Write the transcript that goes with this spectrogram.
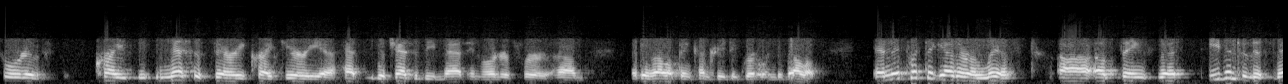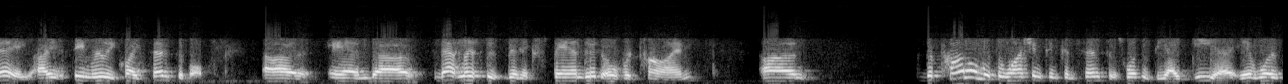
sort of cri- necessary criteria had, which had to be met in order for um, a developing country to grow and develop. And they put together a list uh, of things that, even to this day, I seem really quite sensible. Uh, and uh, that list has been expanded over time. Um, the problem with the Washington Consensus wasn't the idea, it was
